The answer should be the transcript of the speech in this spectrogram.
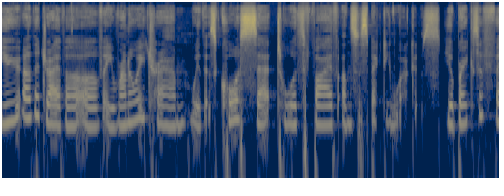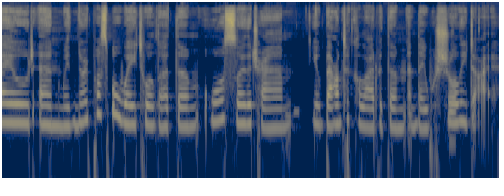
You are the driver of a runaway tram with its course set towards five unsuspecting workers. Your brakes have failed, and with no possible way to alert them or slow the tram, you're bound to collide with them and they will surely die.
